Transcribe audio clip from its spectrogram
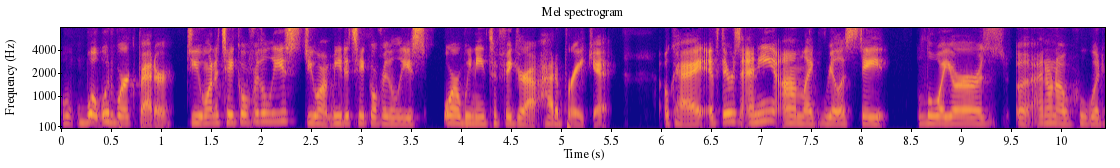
what would work better. Do you want to take over the lease? Do you want me to take over the lease? Or we need to figure out how to break it. Okay? If there's any um like real estate lawyers uh, i don't know who would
